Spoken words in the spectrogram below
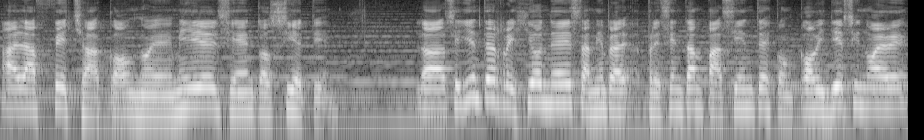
a la fecha, con 9.107. Las siguientes regiones también presentan pacientes con COVID-19.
